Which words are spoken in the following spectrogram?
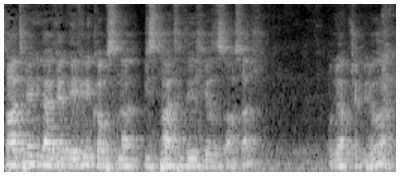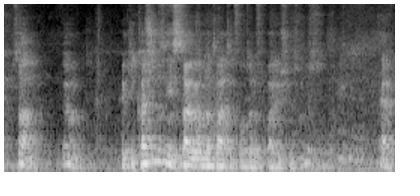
tatile giderken evinin kapısına biz tatildeyiz yazısı asar? Bunu yapacak biri var mı? Sanmıyorum. Değil mi? Peki kaçınız Instagram'da tatil fotoğrafı paylaşıyorsunuz? Evet.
